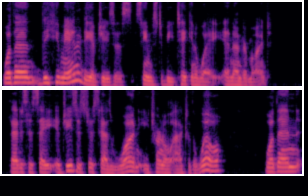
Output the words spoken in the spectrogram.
well, then the humanity of Jesus seems to be taken away and undermined. That is to say, if Jesus just has one eternal act of the will, well, then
